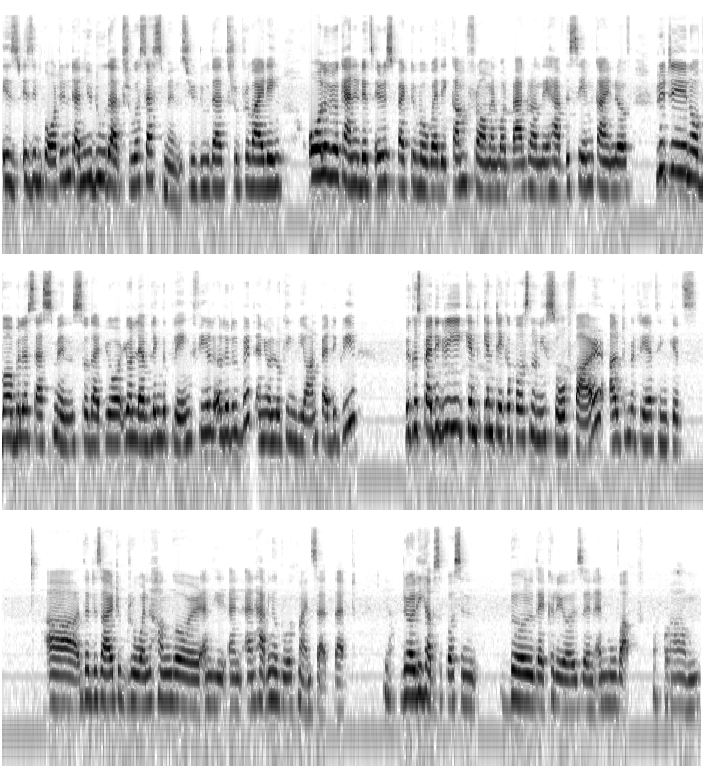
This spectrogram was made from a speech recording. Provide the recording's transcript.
is is important. And you do that through assessments. You do that through providing all of your candidates irrespective of where they come from and what background they have the same kind of written or verbal assessments so that you're you're leveling the playing field a little bit and you're looking beyond pedigree. Because pedigree can can take a person only so far. Ultimately, I think it's uh, the desire to grow and hunger and the and, and having a growth mindset that Yeah, really helps a person build their careers and, and move up. of course. Um,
